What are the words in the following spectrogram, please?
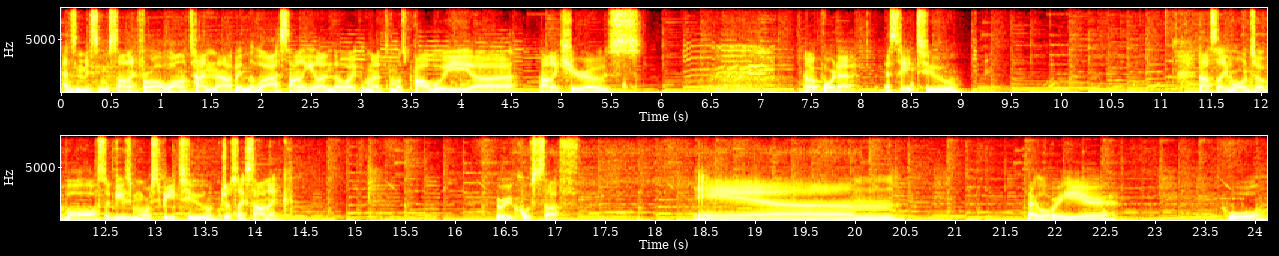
has missing with Sonic for a long time now. I think the last Sonic game I know like momentum was probably uh, Sonic Heroes. And before that, SA2. Now it's like rolling to a ball also gives you more speed too, just like Sonic. Very cool stuff. And back over here. Cool.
